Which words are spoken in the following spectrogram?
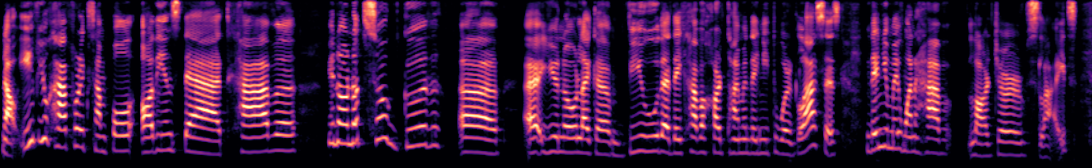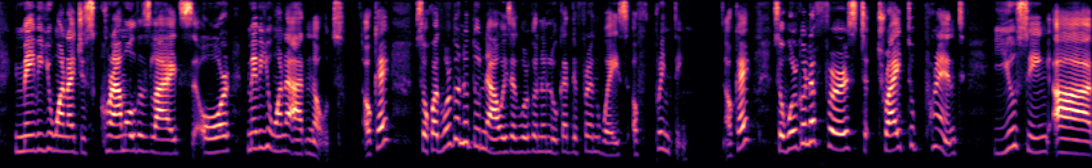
Now, if you have, for example, audience that have, uh, you know, not so good, uh, uh, you know, like a view that they have a hard time and they need to wear glasses, then you may want to have larger slides. Maybe you want to just cram all the slides or maybe you want to add notes, okay? So what we're going to do now is that we're going to look at different ways of printing, okay? So we're going to first try to print using, uh,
